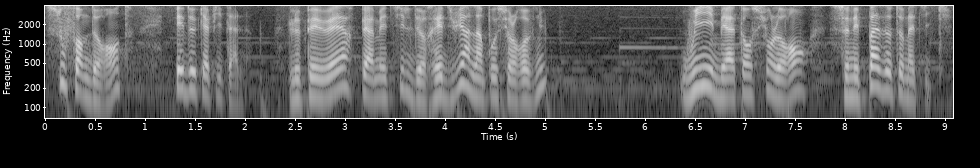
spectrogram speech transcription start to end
sous forme de rente et de capital. Le PER permet-il de réduire l'impôt sur le revenu? Oui, mais attention Laurent, ce n'est pas automatique.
